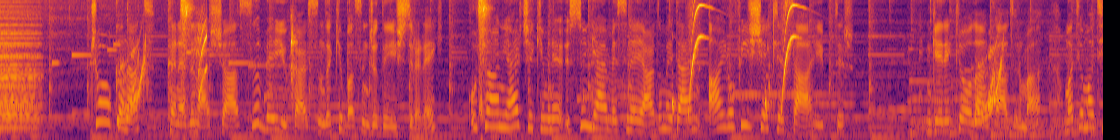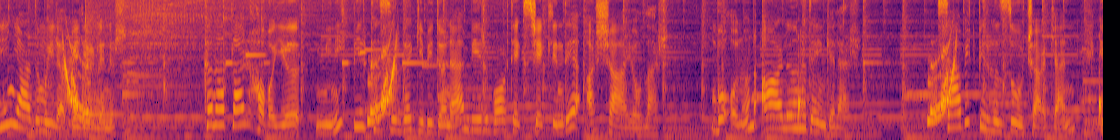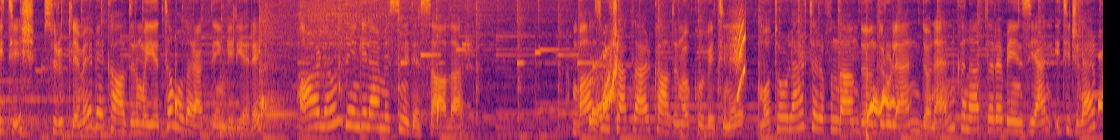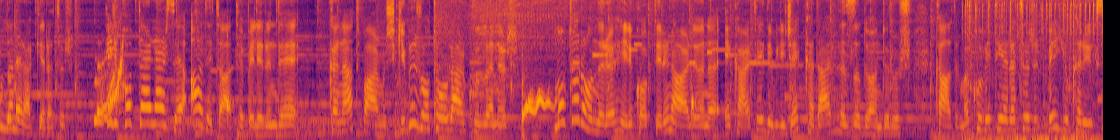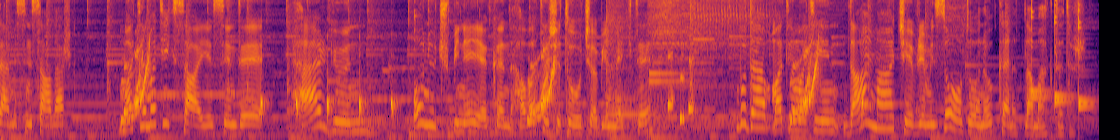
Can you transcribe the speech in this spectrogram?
Çoğu kanat, kanadın aşağısı ve yukarısındaki basıncı değiştirerek uçağın yer çekimine üstün gelmesine yardım eden aerofil şekle sahiptir. Gerekli olan kaldırma, matematiğin yardımıyla belirlenir. Kanatlar havayı minik bir kasırga gibi dönen bir vortex şeklinde aşağı yollar. Bu onun ağırlığını dengeler. Sabit bir hızla uçarken itiş, sürükleme ve kaldırmayı tam olarak dengeleyerek ağırlığın dengelenmesini de sağlar. Bazı uçaklar kaldırma kuvvetini motorlar tarafından döndürülen dönen kanatlara benzeyen iticiler kullanarak yaratır. Helikopterlerse adeta tepelerinde kanat varmış gibi rotorlar kullanır. Motor onları helikopterin ağırlığını ekarte edebilecek kadar hızlı döndürür. Kaldırma kuvveti yaratır ve yukarı yükselmesini sağlar. Matematik sayesinde her gün 13 bine yakın hava taşıtı uçabilmekte. Bu da matematiğin daima çevremizde olduğunu kanıtlamaktadır.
